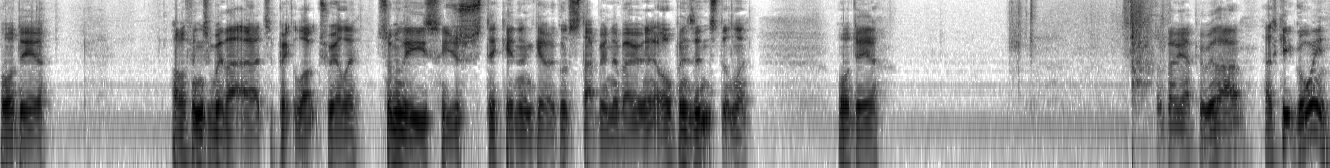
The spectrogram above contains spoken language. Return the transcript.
Oh dear. I don't think it's going to be that hard to pick locks really. Some of these you just stick in and give a good stabbing about and it opens instantly. Oh dear. I'm very happy with that. Let's keep going.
